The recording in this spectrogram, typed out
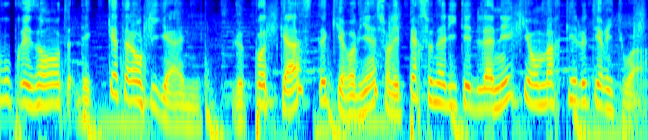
vous présente Des Catalans qui gagnent, le podcast qui revient sur les personnalités de l'année qui ont marqué le territoire.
